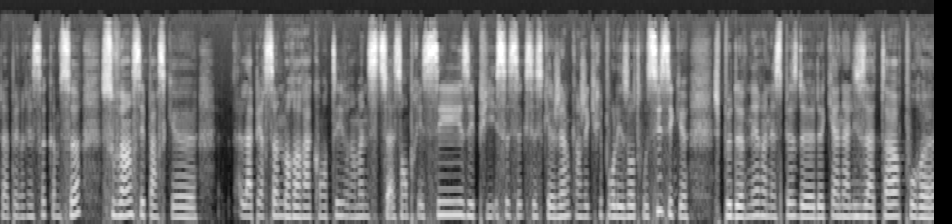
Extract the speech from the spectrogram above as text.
j'appellerais ça comme ça, souvent c'est parce que la personne m'aura raconté vraiment une situation précise. Et puis, c'est ce que j'aime quand j'écris pour les autres aussi, c'est que je peux devenir une espèce de, canalisateur pour, euh,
